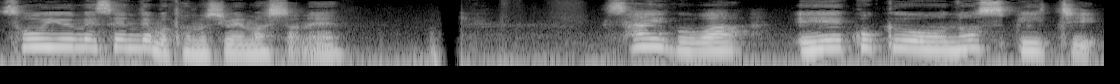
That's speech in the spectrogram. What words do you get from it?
そういう目線でも楽しめましたね。最後は英国王のスピーチ。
